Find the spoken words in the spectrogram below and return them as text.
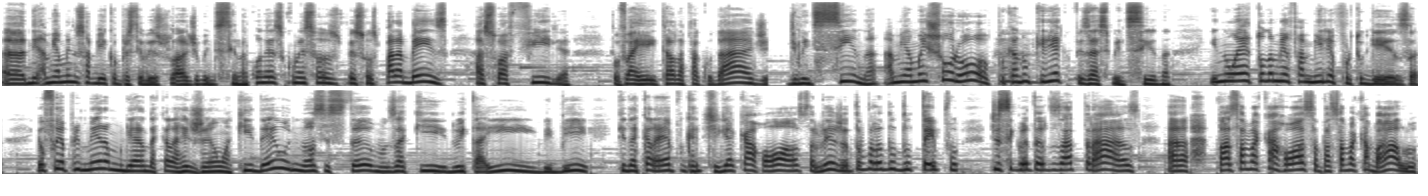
Uh, a minha mãe não sabia que eu prestei vestibular de medicina. Quando elas começaram as pessoas, parabéns à sua filha vai entrar na faculdade de medicina, a minha mãe chorou, porque ela não queria que eu fizesse medicina. E não é toda a minha família portuguesa. Eu fui a primeira mulher daquela região aqui, de onde nós estamos, aqui no Itaí, Bibi, que naquela época tinha carroça. Veja, estou falando do tempo de 50 anos atrás. Ah, passava carroça, passava cavalo,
